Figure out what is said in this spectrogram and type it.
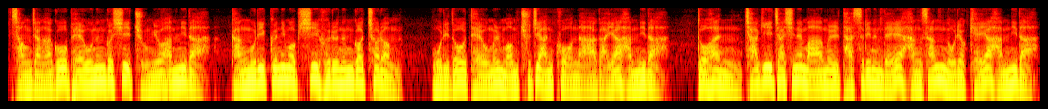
성장하고 배우는 것이 중요합니다. 강물이 끊임없이 흐르는 것처럼 우리도 대움을 멈추지 않고 나아가야 합니다. 또한 자기 자신의 마음을 다스리는 데에 항상 노력해야 합니다.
